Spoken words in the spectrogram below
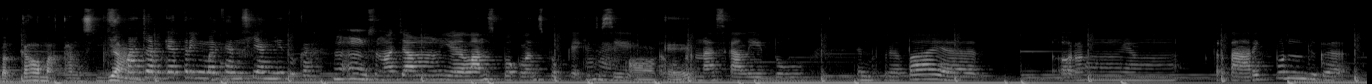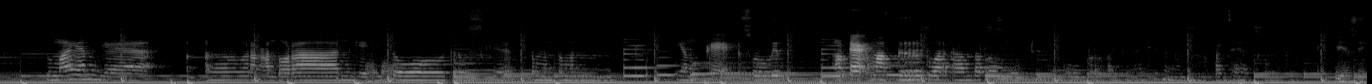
Bekal makan siang. Semacam catering makan siang gitu kah? Mm-mm, semacam ya lunchbox lunchbox kayak gitu sih. Oke. aku pernah sekali itu. Dan beberapa ya orang yang tertarik pun juga lumayan kayak eh, orang kantoran kayak Oh. gitu. Terus kayak teman-teman yang kayak sulit kayak mager keluar kantor terus ya udah aku iya sih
